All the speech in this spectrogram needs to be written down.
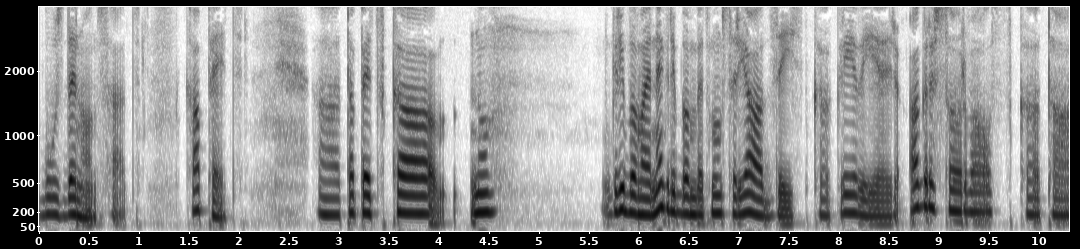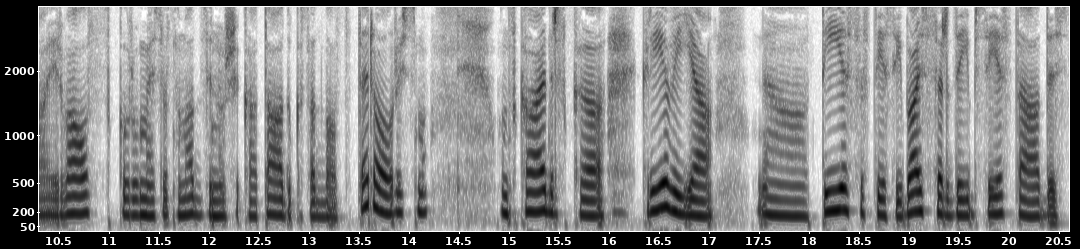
būs denonsēts. Kāpēc? Tāpēc, ka nu, gribam vai negribam, bet mums ir jāatzīst, ka Krievija ir agresora valsts, ka tā ir valsts, kuru mēs esam atzinuši kā tādu, kas atbalsta terorismu. Un skaidrs, ka Krievijā tiesas, tiesība aizsardzības iestādes,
